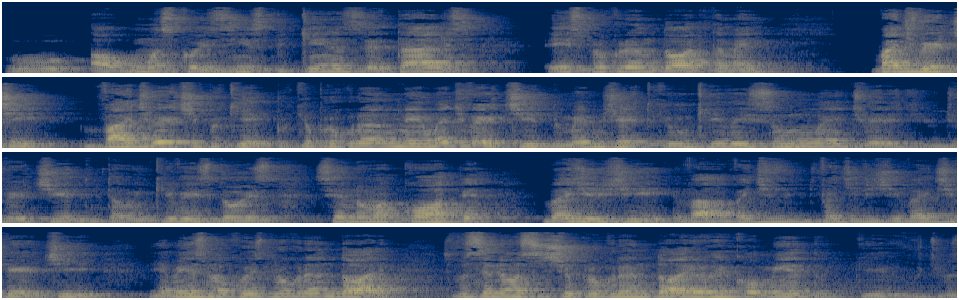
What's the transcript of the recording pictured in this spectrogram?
o, algumas coisinhas, pequenos detalhes, esse Procurando Dory também. Vai divertir? Vai divertir. Por quê? Porque o Procurando Nemo é divertido, do mesmo jeito que o Incríveis 1 é divertido. Então, o Incríveis 2, sendo uma cópia, vai dirigir, vai, vai, vai dirigir, vai divertir. E a mesma coisa Procurando Dory. Se você não assistiu Procurando Dory, eu recomendo, que, tipo,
